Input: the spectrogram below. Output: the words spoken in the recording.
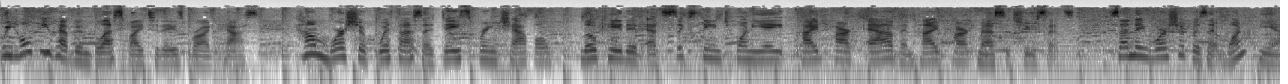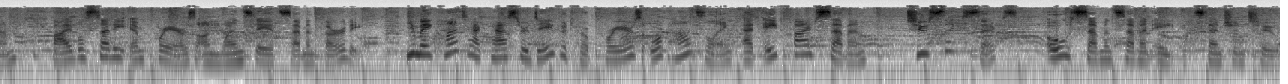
We hope you have been blessed by today's broadcast. Come worship with us at Dayspring Chapel, located at 1628 Hyde Park Ave in Hyde Park, Massachusetts. Sunday worship is at 1 p.m. Bible study and prayers on Wednesday at 7:30. You may contact Pastor David for prayers or counseling at 857 266 0778 extension 2.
